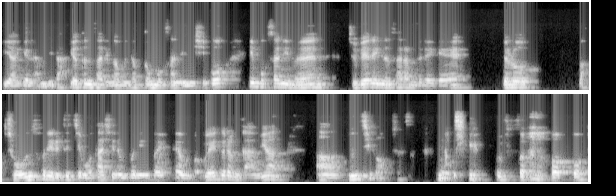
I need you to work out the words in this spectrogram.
이야기를 합니다. 여든 살이 넘은 협동 목사님이시고 이 목사님은 주변에 있는 사람들에게 별로 막 좋은 소리를 듣지 못하시는 분인 거예요. 왜 그런가 하면 어, 눈치가 없어서 눈치가 없어 없고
